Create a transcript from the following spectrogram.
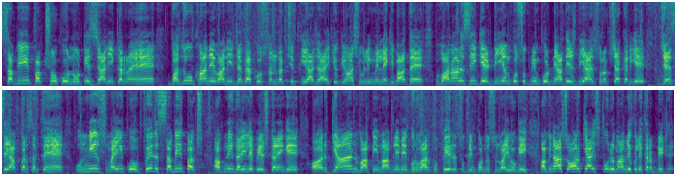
सभी पक्षों को नोटिस जारी कर रहे हैं वज़ू खाने वाली जगह को संरक्षित किया जाए क्योंकि वहाँ शिवलिंग मिलने की बात है। वाराणसी के डीएम को सुप्रीम कोर्ट ने आदेश दिया है सुरक्षा करिए जैसे आप कर सकते हैं। 19 मई को फिर सभी पक्ष अपनी दलीलें पेश करेंगे और ज्ञान वापी मामले में गुरुवार को फिर सुप्रीम कोर्ट में सुनवाई होगी। अविनाश, और क्या इस पूरे मामले को लेकर अपडेट है?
